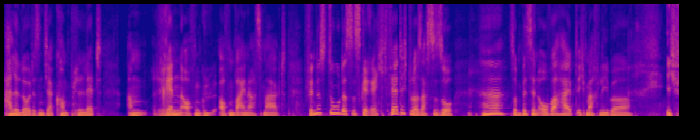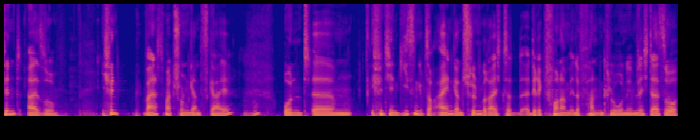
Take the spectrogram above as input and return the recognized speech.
alle Leute sind ja komplett am Rennen auf dem, auf dem Weihnachtsmarkt. Findest du, das ist gerechtfertigt oder sagst du so, "Hä, so ein bisschen overhyped, ich mach lieber. Ich finde, also, ich finde Weihnachtsmarkt schon ganz geil. Und ähm, ich finde, hier in Gießen gibt es auch einen ganz schönen Bereich, da, direkt vorne am Elefantenklo, nämlich. Da ist so,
